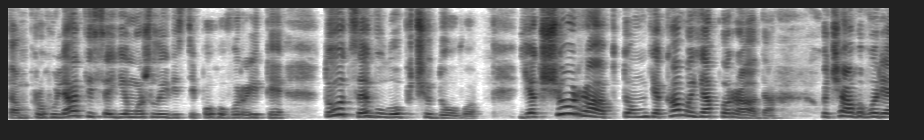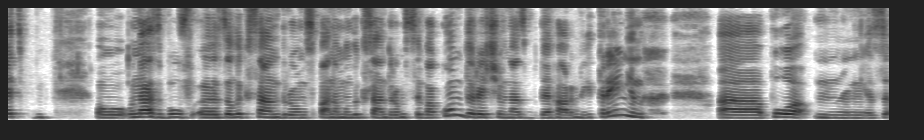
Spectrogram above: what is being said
там прогулятися, є можливість і поговорити, то це було б чудово. Якщо раптом, яка моя порада? Хоча говорять, у нас був е, з Олександром, з паном Олександром Сиваком, до речі, у нас буде гарний тренінг. По, з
